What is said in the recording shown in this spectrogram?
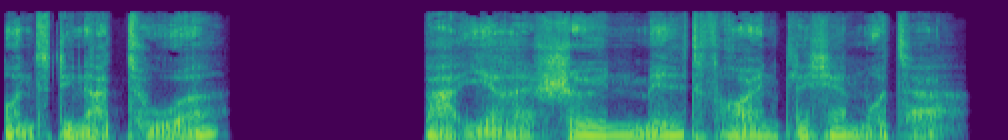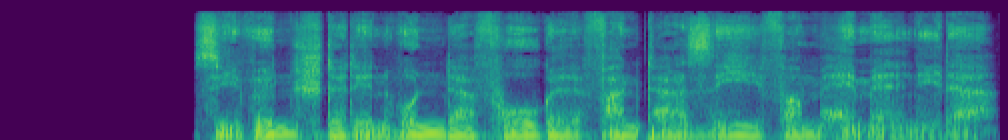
Und die Natur war ihre schön mildfreundliche Mutter. Sie wünschte den Wundervogel Fantasie vom Himmel nieder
